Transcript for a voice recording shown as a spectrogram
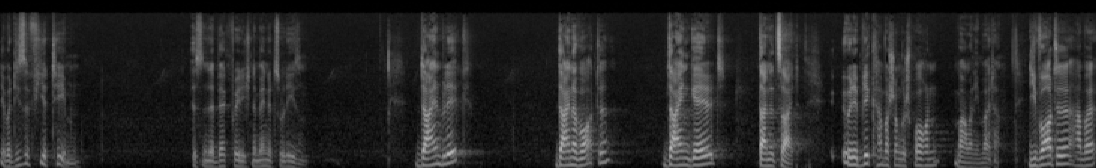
Über diese vier Themen ist in der Bergpredigt eine Menge zu lesen. Dein Blick, deine Worte, dein Geld, deine Zeit. Über den Blick haben wir schon gesprochen, machen wir nicht weiter. Die Worte haben wir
